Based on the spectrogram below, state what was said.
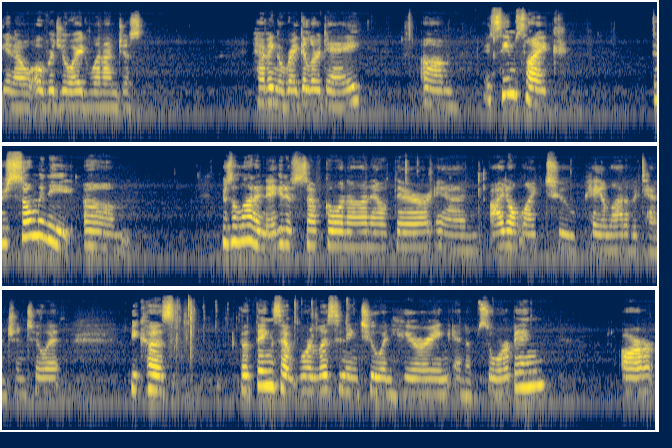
you know overjoyed when I'm just having a regular day. Um, it seems like there's so many, um, there's a lot of negative stuff going on out there, and I don't like to pay a lot of attention to it because the things that we're listening to and hearing and absorbing are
